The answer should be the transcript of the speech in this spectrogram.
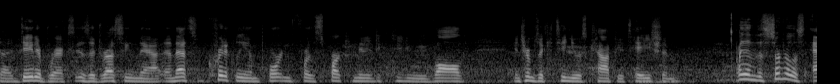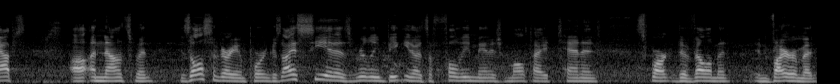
uh, Databricks is addressing that, and that's critically important for the Spark community to continue to evolve in terms of continuous computation. And then the serverless apps uh, announcement is also very important because I see it as really being, you know, as a fully managed multi-tenant Spark development environment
